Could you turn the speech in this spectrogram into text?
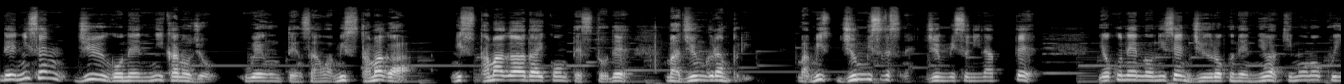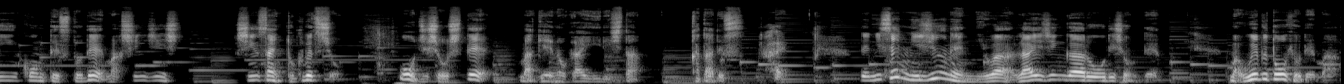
で、2015年に彼女、上運転さんはミス玉川、ミス玉川大コンテストで、まあ、準グランプリ。まあ、ミス、準ミスですね。準ミスになって、翌年の2016年には着物クイーンコンテストで、まあ、新人審査員特別賞を受賞して、まあ、芸能界入りした方です。はい。で、2020年には、ライジンガールオーディションで、まあ、ウェブ投票で、まあ、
